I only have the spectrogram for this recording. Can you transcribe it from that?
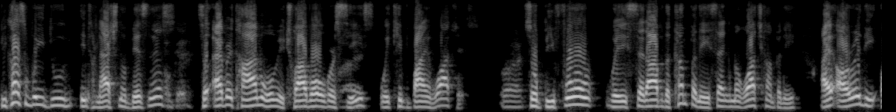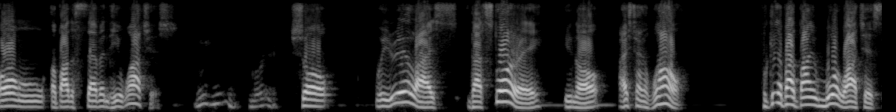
because we do international business, Okay. so every time when we travel overseas, we keep buying watches. Right. So before we set up the company, Sangamon Watch Company, I already own about 70 watches. hmm Great. So we realized that story, you know, I said, wow, forget about buying more watches.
